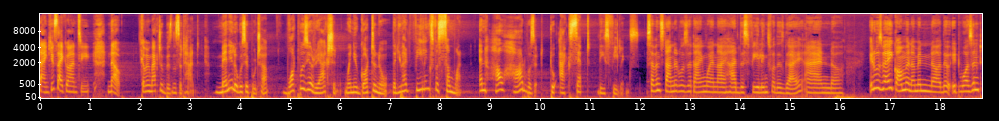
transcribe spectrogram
Thank you psycho aunty now coming back to business at hand मैंने लोगों से पूछा what was your reaction when you got to know that you had feelings for someone and how hard was it to accept these feelings seventh standard was the time when I had these feelings for this guy, and uh, it was very common. I mean, uh, the, it wasn't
